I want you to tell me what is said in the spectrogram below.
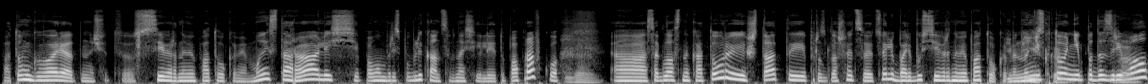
Потом говорят, значит, с северными потоками. Мы старались, по-моему, республиканцы вносили эту поправку, да. согласно которой Штаты провозглашают свою целью борьбу с северными потоками. И Но писка. никто не подозревал,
